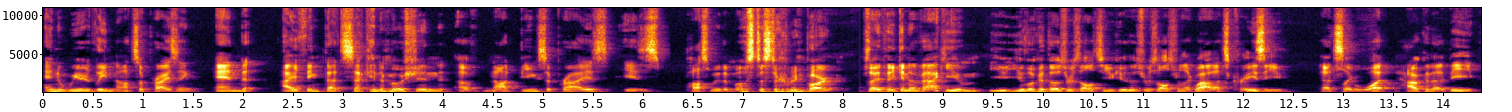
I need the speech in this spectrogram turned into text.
and weirdly not surprising. And I think that second emotion of not being surprised is possibly the most disturbing part. So I think in a vacuum, you, you look at those results, you hear those results, and you're like, wow, that's crazy. That's like, what? How could that be?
